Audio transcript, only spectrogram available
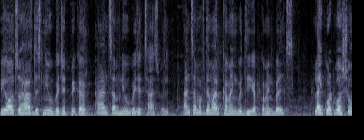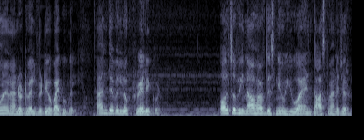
We also have this new widget picker and some new widgets as well. And some of them are coming with the upcoming builds, like what was shown in Android 12 video by Google. And they will look really good. Also we now have this new UI in Task Manager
